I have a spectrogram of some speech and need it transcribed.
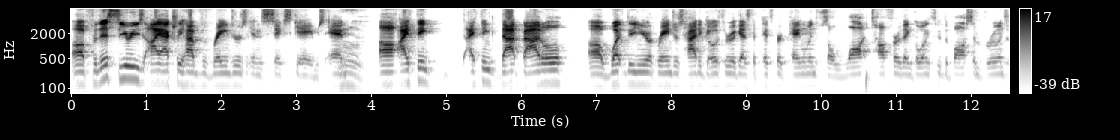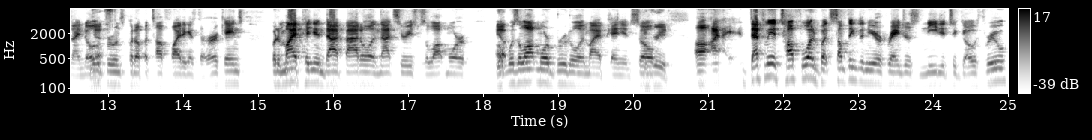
Uh, for this series, I actually have the Rangers in six games, and mm. uh, I think I think that battle, uh, what the New York Rangers had to go through against the Pittsburgh Penguins, was a lot tougher than going through the Boston Bruins. And I know yes. the Bruins put up a tough fight against the Hurricanes, but in my opinion, that battle and that series was a lot more uh, yep. was a lot more brutal, in my opinion. So. Agreed. Uh, I, definitely a tough one, but something the New York Rangers needed to go through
